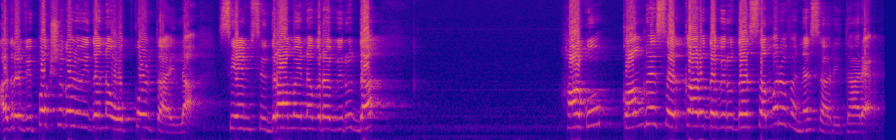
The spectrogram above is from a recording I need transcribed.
ಆದ್ರೆ ವಿಪಕ್ಷಗಳು ಇದನ್ನ ಒಪ್ಕೊಳ್ತಾ ಇಲ್ಲ. ಸಿಎಂ ಸಿದ್ದರಾಮಯ್ಯನವರ ವಿರುದ್ಧ ಹಾಗೂ ಕಾಂಗ್ರೆಸ್ ಸರ್ಕಾರದ ವಿರುದ್ಧ ಸಮರವನ್ನ ಸಾರಿದ್ದಾರೆ.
